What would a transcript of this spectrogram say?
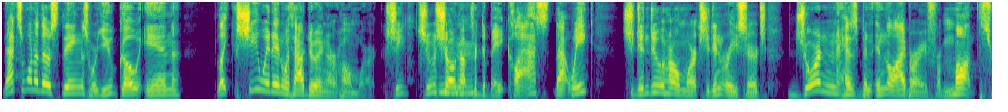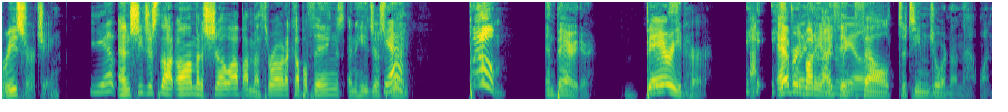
That's one of those things where you go in like she went in without doing her homework. She she was showing up Mhm. for debate class that week. She didn't do her homework, she didn't research. Jordan has been in the library for months researching. Yep. And she just thought, "Oh, I'm going to show up. I'm going to throw out a couple things." And he just Yeah. went boom and buried her. Buried her. Everybody I think fell to team Jordan on that one.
